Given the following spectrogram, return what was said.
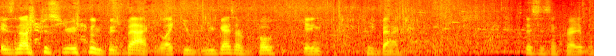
It's not just you getting pushed back. Like you you guys are both getting pushed back. This is incredible.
